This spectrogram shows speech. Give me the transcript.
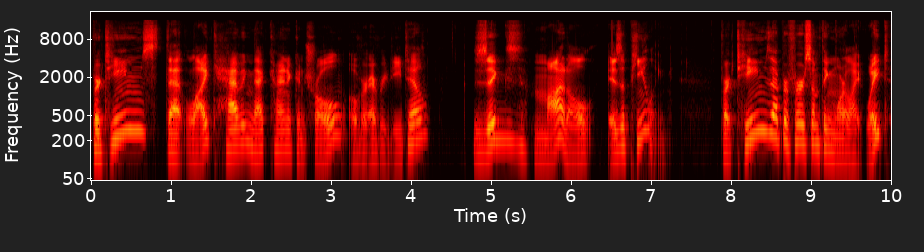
For teams that like having that kind of control over every detail, Zig's model is appealing. For teams that prefer something more lightweight,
